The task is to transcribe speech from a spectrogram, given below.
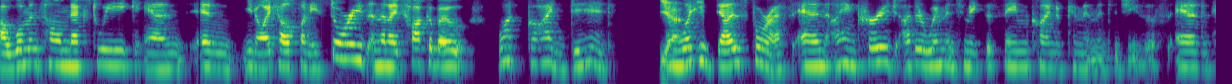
a woman's home next week. And and you know, I tell funny stories, and then I talk about what God did yeah. and what he does for us. And I encourage other women to make the same kind of commitment to Jesus. And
